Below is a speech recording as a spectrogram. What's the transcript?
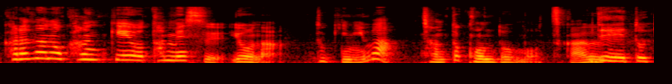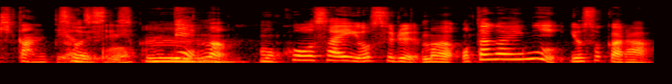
体の関係を試すような時にはちゃんとコンドームを使う。デート期間ってやそうですねつですか。うん。で、まあ、もう交際をする、まあ、お互いによそから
